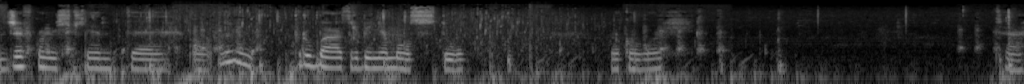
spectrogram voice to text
Drzewko nieśnięte. O, no i próba zrobienia mostu do kogoś. Tak.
